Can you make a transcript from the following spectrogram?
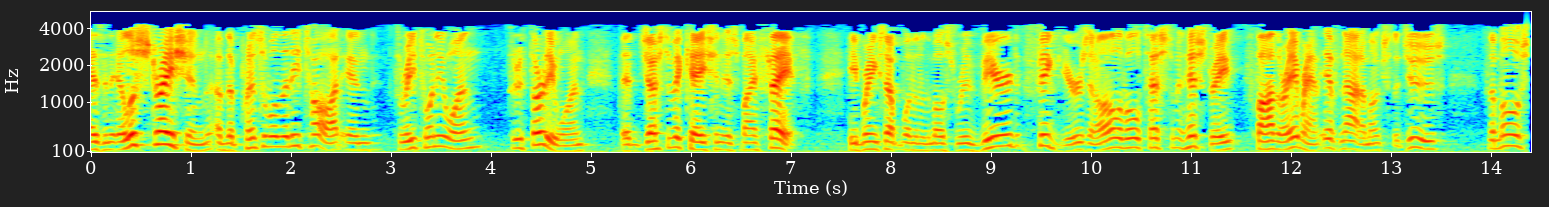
as an illustration of the principle that he taught in 321 through 31 that justification is by faith he brings up one of the most revered figures in all of Old Testament history, Father Abraham, if not amongst the Jews, the most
